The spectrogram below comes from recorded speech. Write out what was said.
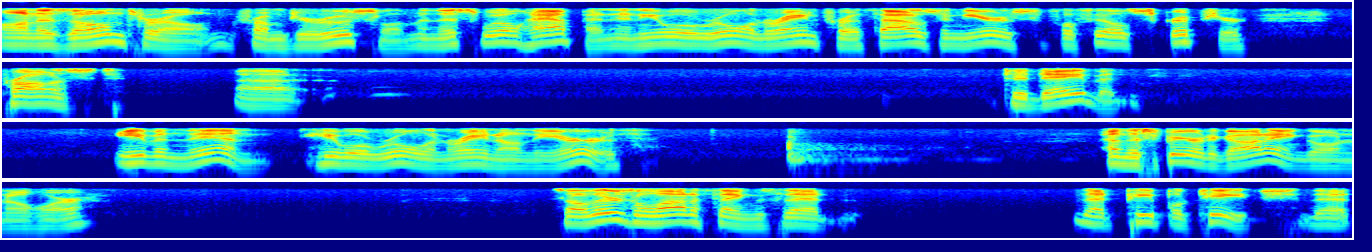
on his own throne from Jerusalem, and this will happen, and he will rule and reign for a thousand years to fulfill Scripture promised uh, to David, even then he will rule and reign on the earth. And the Spirit of God ain't going nowhere. So there's a lot of things that that people teach that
